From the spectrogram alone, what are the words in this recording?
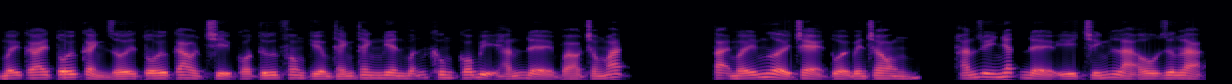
mấy cái tối cảnh giới tối cao chỉ có tứ phong kiếm thánh thanh niên vẫn không có bị hắn để vào trong mắt. Tại mấy người trẻ tuổi bên trong hắn duy nhất để ý chính là âu dương lạc,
